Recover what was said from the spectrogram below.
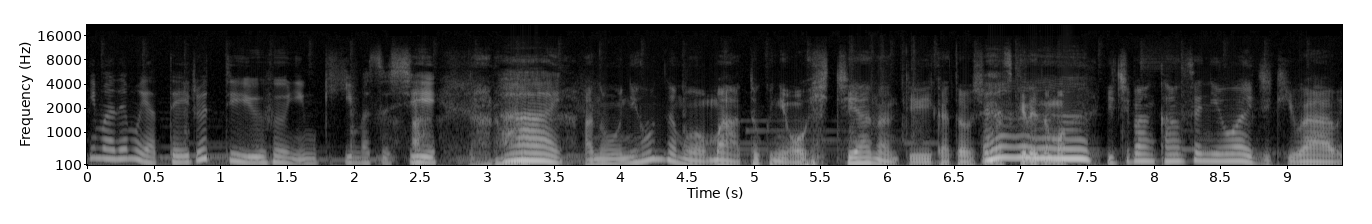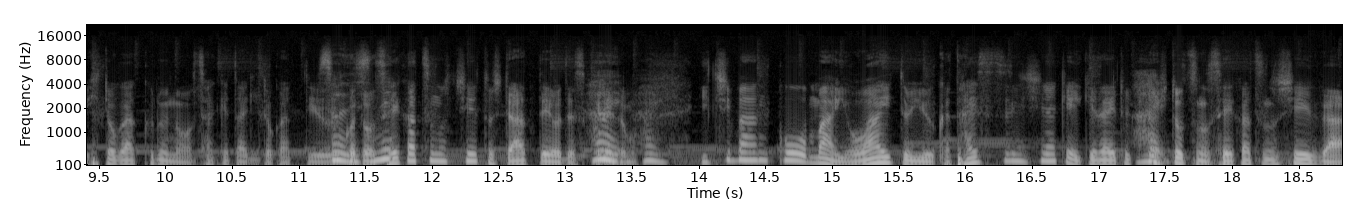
今でもやっているっていうふうにも聞きますし。はい。あの日本でも、まあ、特にお七夜なんていう言い方をしますけれども一番感染に弱い時期は人が来るのを避けたりとかっていうことを生活の知恵としてあったようですけれども、ね、一番こう、まあ、弱いというか大切にしなきゃいけない時の一つの生活の知恵が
